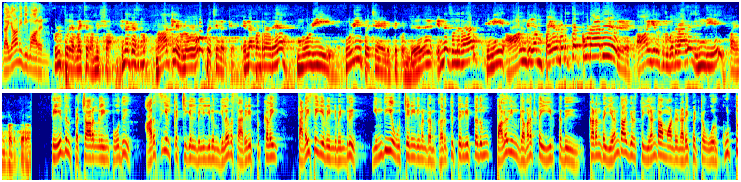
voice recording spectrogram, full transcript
தயாநிதி மாறன் உள்துறை அமைச்சர் அமித்ஷா என்ன பேசணும்? நாட்டுல இவ்வளவு பிரச்சனை இருக்கு. என்ன பண்றாரு? மொழி. மொழி பிரச்சனை எடுத்துக்கொண்டு என்ன சொல்லுறார்? இனி ஆங்கிலம் பயன்படுத்தக்கூடாது. ஆங்கிலத்துக்கு பதிலாக இந்தியை பயன்படுத்த தேர்தல் பிரச்சாரங்களின் போது அரசியல் கட்சிகள் வெளியிடும் இலவச அறிவிப்புகளை தடை செய்ய வேண்டும் என்று இந்திய உச்சநீதிமன்றம் கருத்து தெரிவித்ததும் பலரின் கவனத்தை ஈர்த்தது. கடந்த இரண்டாயிரத்தி இரண்டாம் ஆண்டு நடைபெற்ற ஓர் கூட்டு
